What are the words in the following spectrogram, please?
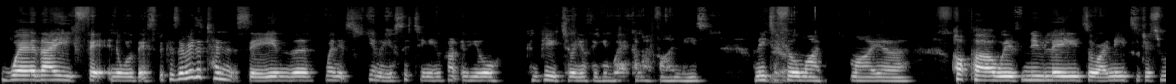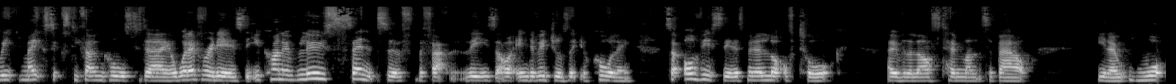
where they fit in all of this because there is a tendency in the when it's you know you're sitting in front of your computer and you're thinking where can i find these i need to Yeah. fill my my uh, hopper with new leads or i need to just re- make 60 phone calls today or whatever it is that you kind of lose sense of the fact that these are individuals that you're calling. So obviously there's been a lot of talk over the last 10 months about you know what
